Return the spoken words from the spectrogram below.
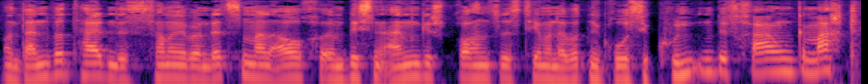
Und dann wird halt, und das haben wir beim letzten Mal auch ein bisschen angesprochen, so das Thema, da wird eine große Kundenbefragung gemacht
